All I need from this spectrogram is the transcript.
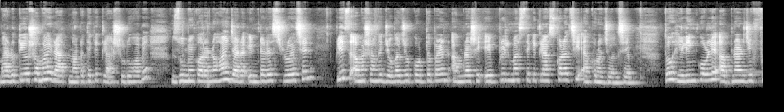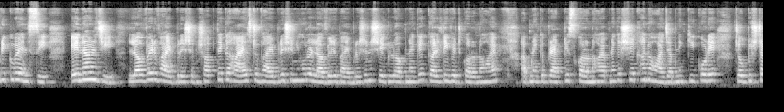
ভারতীয় সময় রাত নটা থেকে ক্লাস শুরু হবে। জুমে করানো হয়। যারা ইন্টারেস্ট রয়েছেন প্লিজ আমার সঙ্গে যোগাযোগ করতে পারেন। আমরা সেই এপ্রিল মাস থেকে ক্লাস করাচ্ছি এখনও চলছে। তো হিলিং করলে আপনার যে ফ্রিকোয়েন্সি এনার্জি লাভের ভাইব্রেশন সব থেকে হায়েস্ট ভাইব্রেশনই হলো লাভের ভাইব্রেশন সেগুলো আপনাকে কাল্টিভেট করানো হয়, আপনাকে প্র্যাকটিস করানো হয়, আপনাকে শেখানো হয় যে আপনি কী করে চব্বিশটা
